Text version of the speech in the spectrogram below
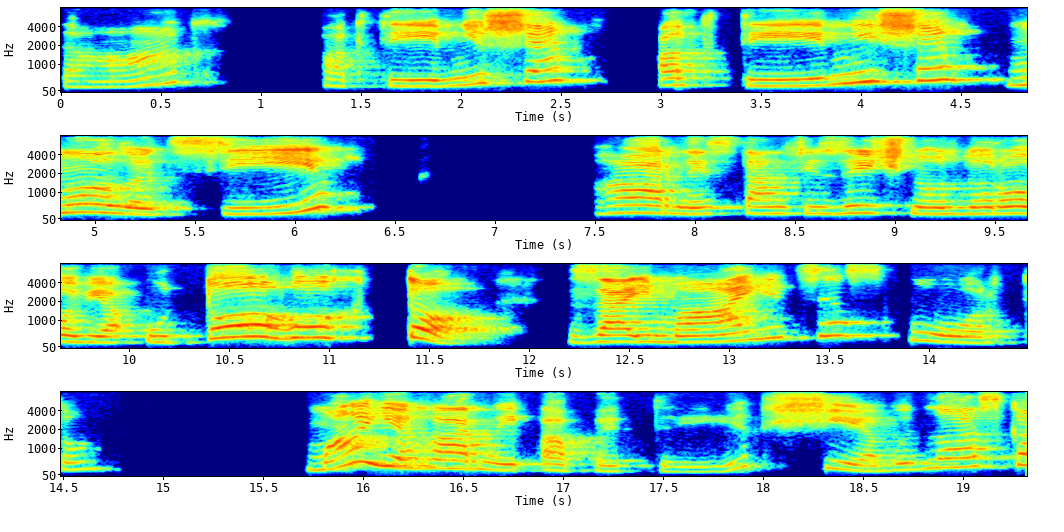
Так, активніше, активніше, молодці. Гарний стан фізичного здоров'я у того, хто займається спортом, має гарний апетит. Ще, будь ласка,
